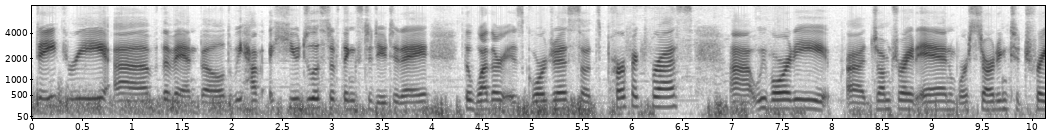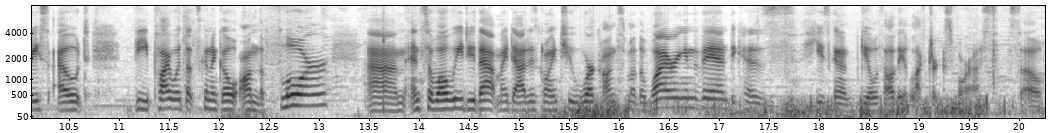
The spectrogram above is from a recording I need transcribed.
day three of the van build. We have a huge list of things to do today. The weather is gorgeous, so it's perfect for us. Uh, we've already uh, jumped right in. We're starting to trace out the plywood that's gonna go on the floor. Um, and so while we do that, my dad is going to work on some of the wiring in the van because he's gonna deal with all the electrics for us. So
